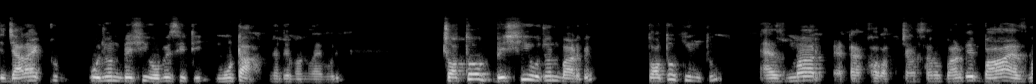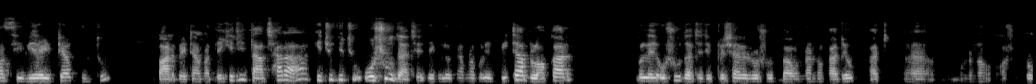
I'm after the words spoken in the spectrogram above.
যে যারা একটু ওজন বেশি ওবেসিটি মোটা যাদের বাংলায় বলি, যত বেশি ওজন বাড়বে, তত কিন্তু অ্যাজমার অ্যাটাক হওয়ার চান্স আরও বাড়বে বা অ্যাজমা সিভিয়ারিটিও কিন্তু বাড়বে, এটা আমরা দেখেছি। তাছাড়া কিছু কিছু ওষুধ আছে, যেগুলোকে আমরা বলি বিটা ব্লকার বলে ওষুধ আছে, যে প্রেশারের ওষুধ বা অন্যান্য কাজেও কাজ অন্যান্য অসুখও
